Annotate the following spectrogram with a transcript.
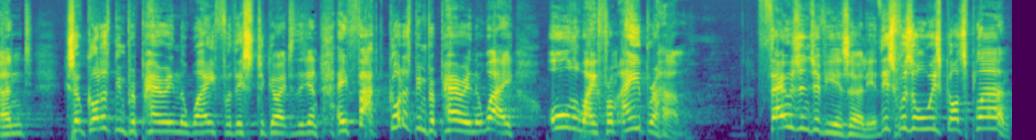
And so God has been preparing the way for this to go out to the end. In fact, God has been preparing the way all the way from Abraham. Thousands of years earlier. This was always God's plan,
